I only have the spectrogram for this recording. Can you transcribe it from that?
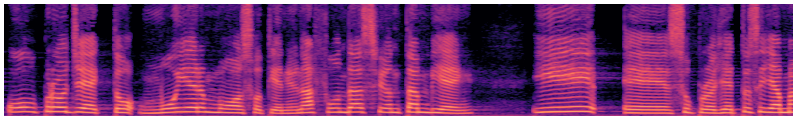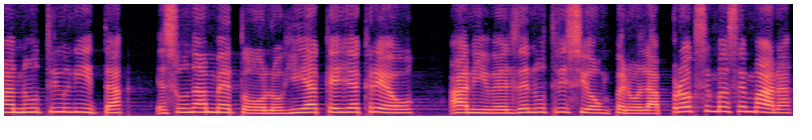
un proyecto muy hermoso, tiene una fundación también y eh, su proyecto se llama NutriUnita. Es una metodología que ella creó a nivel de nutrición, pero la próxima semana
